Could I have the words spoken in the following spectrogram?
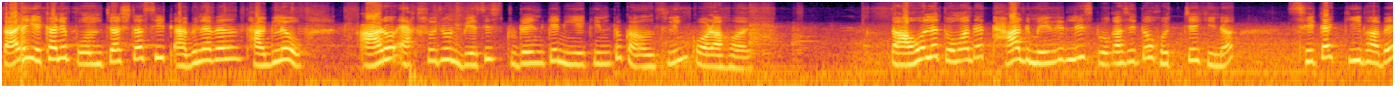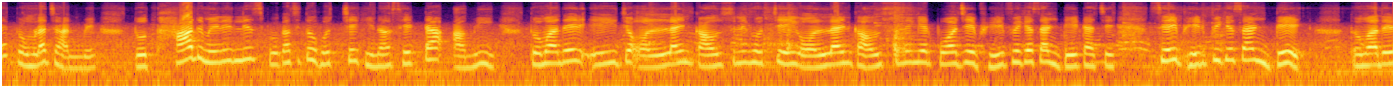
তাই এখানে পঞ্চাশটা সিট অ্যাভেলেবেল থাকলেও আরও একশো জন বেশি স্টুডেন্টকে নিয়ে কিন্তু কাউন্সিলিং করা হয়। তাহলে তোমাদের থার্ড মেরিট লিস্ট প্রকাশিত হচ্ছে কি না সেটা কীভাবে তোমরা জানবে? তো থার্ড মেরিট লিস্ট প্রকাশিত হচ্ছে কি না সেটা আমি। তোমাদের এই যে অনলাইন কাউন্সেলিং হচ্ছে, এই অনলাইন কাউন্সেলিংয়ের পর যে ভেরিফিকেশান ডেট আছে, সেই ভেরিফিকেশান ডেট তোমাদের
